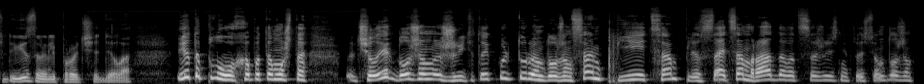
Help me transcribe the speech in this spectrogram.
телевизор или прочие дела. И это плохо, потому что человек должен жить этой культурой, он должен сам петь, сам плясать, сам радоваться жизни, то есть он должен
